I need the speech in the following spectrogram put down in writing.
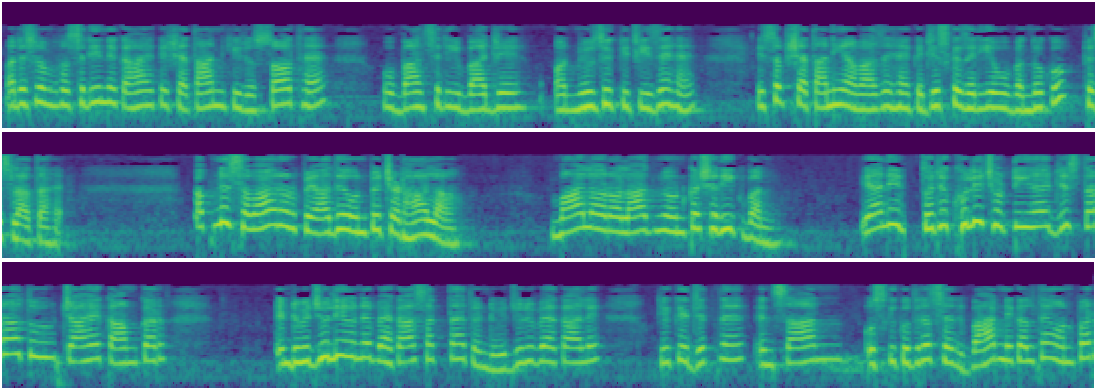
اور اس میں مفسرین نے کہا ہے کہ شیطان کی جو سوت ہے، وہ بانسری، باجے اور میوزک کی چیزیں ہیں۔ یہ سب شیطانی آوازیں ہیں کہ جس کے ذریعے وہ بندوں کو پھسلاتا ہے۔ اپنے سوار اور پیادے ان پہ چڑھا لا۔ مال اور اولاد میں ان کا شریک بن۔ یعنی تجھے کھلی چھٹی ہے، جس طرح تو چاہے کام کر۔ انڈیویجلی انہیں بہکا سکتا ہے تو انڈیویجلی بہکا لے۔ کیونکہ جتنے انسان اس کی قدرت سے باہر نکلتے ہیں، ان پر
